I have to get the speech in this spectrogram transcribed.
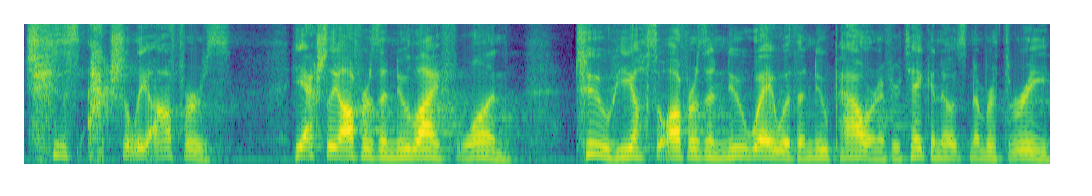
Jesus actually offers. He actually offers a new life, one. Two, he also offers a new way with a new power. And if you're taking notes, number three,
